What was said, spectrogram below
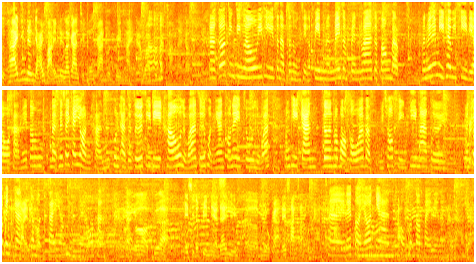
สุดท้ายนิดนึงอยากให้ฝากนิดนึงแล้วกันถึงวงการดนตรีไทยนะว่าอ๋อคุณอยากฝากอะไรครับแต่ก็จริง ๆ แล้ววิธีสนับสนุนศิลปินมันไม่จำเป็นว่าจะต้องแบบมันไม่ได้มีแค่วิธีเดียวอะค่ะ ไม่ต้องแบบไม่ใช่แค่หย่อนขัน คุณอาจจะซื้อซีดีเขาหรือว่าซื้อผลงานเขาในจูนหรือว่าบางทีการเดินมาบอกเขาว่าแบบวิชอบเพลงพี่มากเลย มันก็เป็นการกำลังใจอย่างหนึ่งแล้วอะค่ะอย่างน้อค่ะยก็เพื่อ ให้ศิลปินเนี่ยได้มีเอ่อมีโอกาสได้สร้างสรรค์ผลงาน ใช่ ได้ต่อยอดงานของคนต่อไปในอนาคตโอเค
